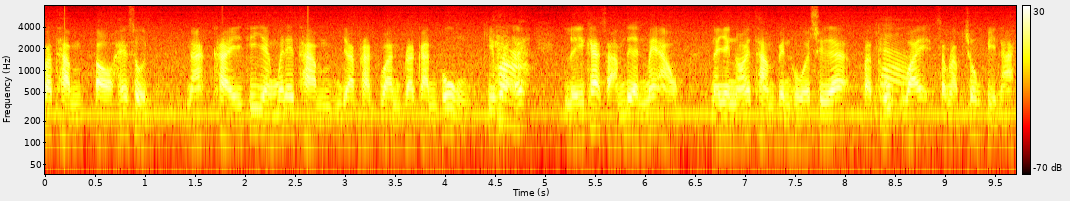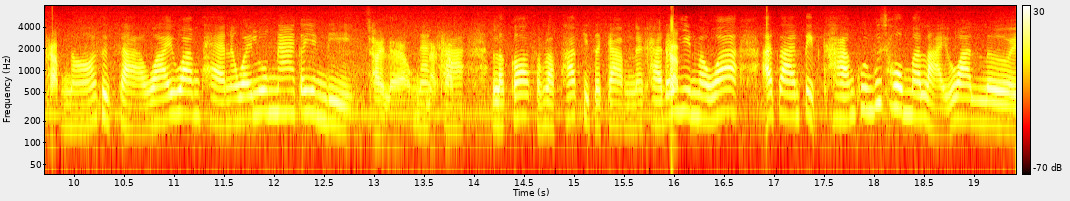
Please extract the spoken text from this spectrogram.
ก็ทำต่อให้สุดนะใครที่ยังไม่ได้ทำอย่าผลัดวันประกันพรุ่ง คิดว่าค่ะเอ้ยเหลืออีกแค่ 3 เดือนไม่เอา นะอย่างน้อยทำเป็นหัวเชื้อประทุค่ะไว้สำหรับช่วงปีหน้าครับเนาะศึกษาไว้วางแผนเอาไว้ล่วงหน้าก็ยังดี ใช่แล้วนะนะครับคะ แล้วก็สำหรับภาพกิจกรรมนะคะ ได้ยินมาว่าอาจารย์ติดค้างคุณผู้ชมมาหลายวันเลย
